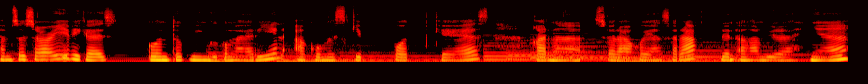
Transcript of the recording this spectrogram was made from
I'm so sorry because untuk minggu kemarin aku ngeskip podcast karena suara aku yang serak dan alhamdulillahnya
